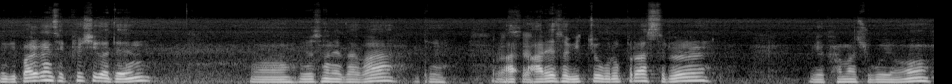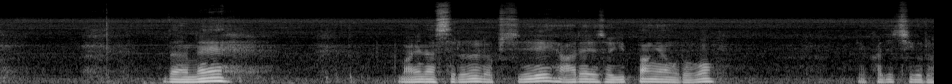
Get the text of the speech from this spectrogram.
여기 빨간색 표시가 된, 어, 요 선에다가 이렇게 플러스. 아, 아래에서 위쪽으로 플러스를 이게 감아주고요. 그 다음에 마이너스를 역시 아래에서 윗방향으로 가지치기로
